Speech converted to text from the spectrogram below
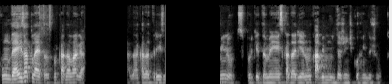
com 10 atletas por cada largada, a cada 3 minutos, porque também a escadaria não cabe muita gente correndo junto.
